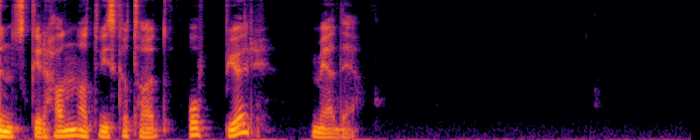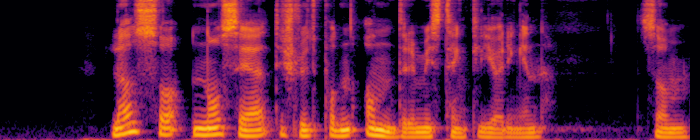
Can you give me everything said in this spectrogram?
ønsker han at vi skal ta et oppgjør med det. La oss nå se til slutt på den andre mistenkeliggjøringen, som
